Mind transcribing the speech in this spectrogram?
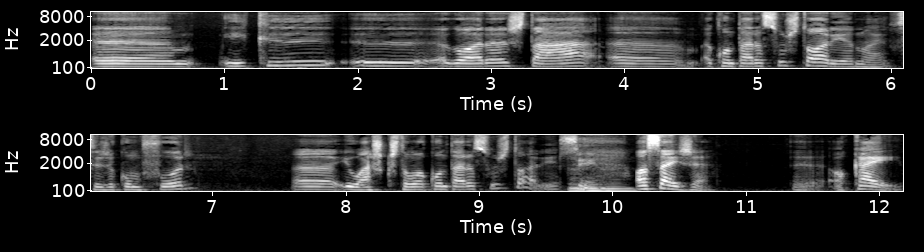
ah, e que eh, agora está a contar a sua história, não é? Seja como for, eu acho que estão a contar a sua história. Sim. Ou seja, ok,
